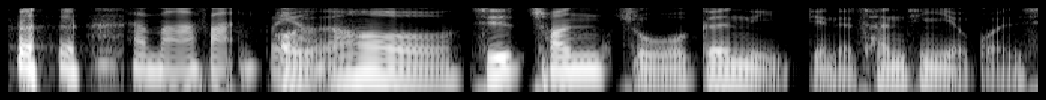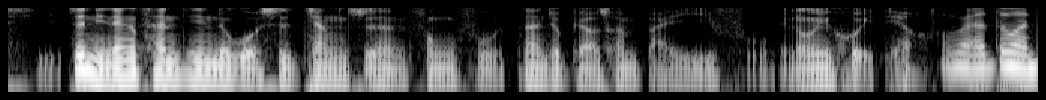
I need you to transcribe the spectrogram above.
很麻烦。哦，然后其实穿着跟你点的餐厅也有关系。就你那个餐厅如果是酱汁很丰富，那你就不要穿白衣服，很容易毁掉。我没有这么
